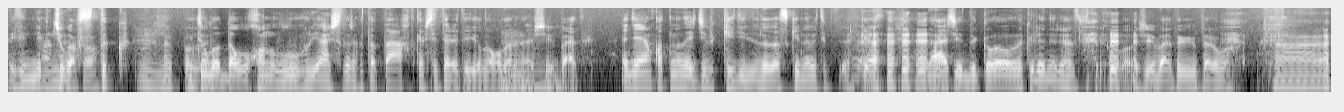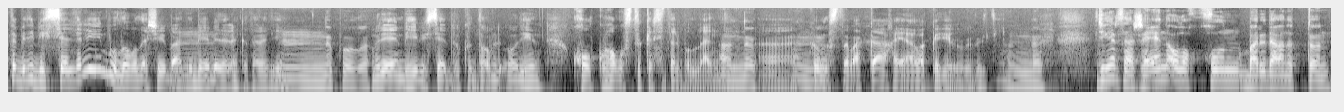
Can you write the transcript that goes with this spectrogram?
Итинник чугастык. Ити улда улхан улуу хуряшылар кыта таахт капсетер эти олар ши бат. Эден котнун эжип кеди да скина өтүп. Наши диколо күлөн эле. Ши баты гытар олох. Ата бири бисселдери им булу була бады бебелерин катары ди. Нук болу. Билен би бисселди куд олин колку хогусту кеситер булдан. Кылысты бакка хая бакка ди. Олохун бары даган оттон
